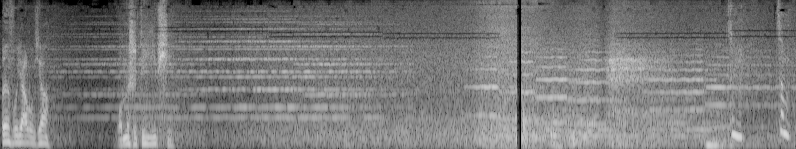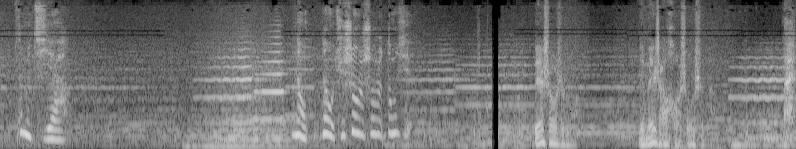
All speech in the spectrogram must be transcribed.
奔赴鸭绿江。我们是第一批。这么，这么，这么急啊？去收拾收拾东西。别收拾了，也没啥好收拾的。来，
